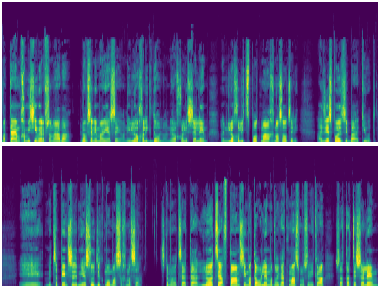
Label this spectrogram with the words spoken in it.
250 אלף שנה הבאה לא משנה מה אני אעשה אני לא יכול לגדול אני לא יכול לשלם אני לא יכול לצפות מה ההכנסות שלי אז יש פה איזושהי בעייתיות. אה, מצפים שהם יעשו את זה כמו מס הכנסה. זאת אומרת שאתה לא יוצא אף פעם שאם אתה עולה מדרגת מס מה שנקרא שאתה תשלם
